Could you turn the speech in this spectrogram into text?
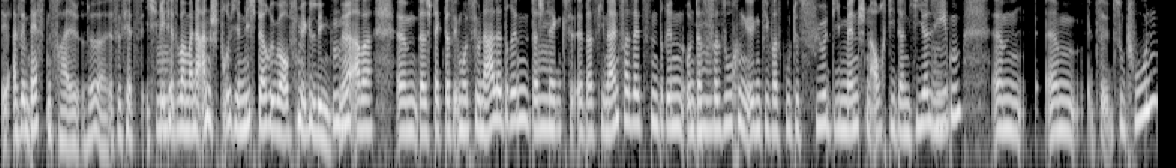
äh, also im besten Fall, äh, es ist jetzt, ich rede jetzt über meine Ansprüche, nicht darüber, ob es mir gelingt. Ne? Aber ähm, da steckt das Emotionale drin, da steckt äh, das Hineinversetzen drin und das Versuchen irgendwie was Gutes für die Menschen, auch die dann hier leben, ähm, ähm, zu, zu tun.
